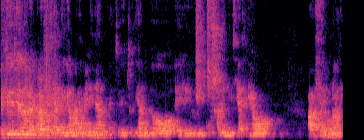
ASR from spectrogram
Estoy estudiando en la Escuela Oficial de Idiomas de Mérida, estoy estudiando eh, un curso de iniciación al C1.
